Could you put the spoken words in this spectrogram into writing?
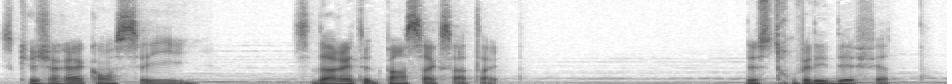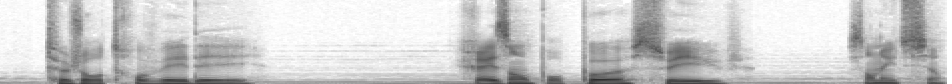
Ce que j'aurais à conseiller, c'est d'arrêter de penser avec sa tête, de se trouver des défaites, toujours trouver des raisons pour pas suivre son intuition.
